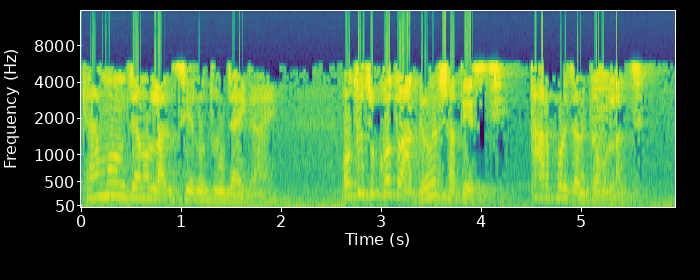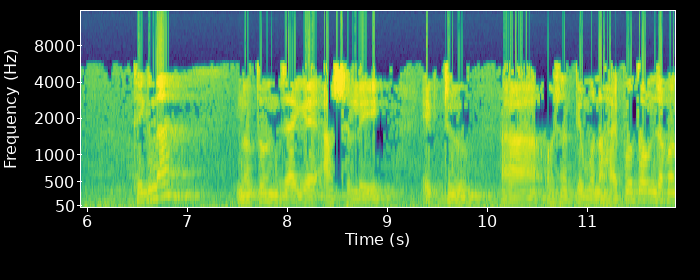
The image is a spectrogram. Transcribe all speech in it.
কেমন যেন লাগছে নতুন জায়গায়। অথচ কত আগ্রহের সাথে এসছি। তারপরে যেন কেমন লাগছে। ঠিক না? নতুন জায়গায় আসলে একটু অশান্তি মনে হয়। প্রথম যখন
